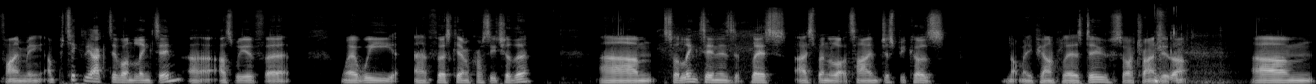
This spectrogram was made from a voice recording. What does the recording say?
find me. I'm particularly active on LinkedIn, uh, as we have uh, where we uh, first came across each other. Um, so LinkedIn is a place I spend a lot of time, just because not many piano players do. So I try and do that. Um,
